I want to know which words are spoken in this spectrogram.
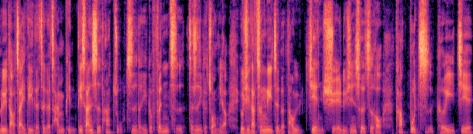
绿岛在地的这个产品。第三是他组织的一个分支，这是一个重要。尤其他成立这个岛屿建学旅行社之后，他不止可以接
